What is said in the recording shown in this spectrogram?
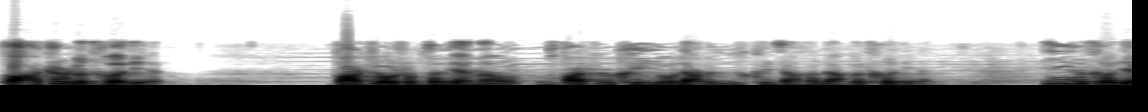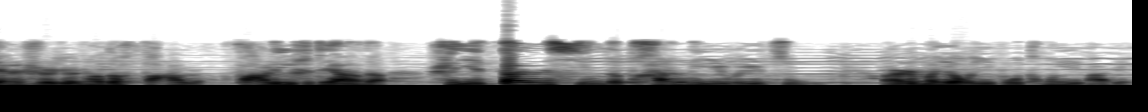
法治的特点，法治有什么特点呢？法治可以有两个，可以讲它两个特点。第一个特点是元朝的法法律是这样的，是以单行的判例为主，而没有一部统一法典。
